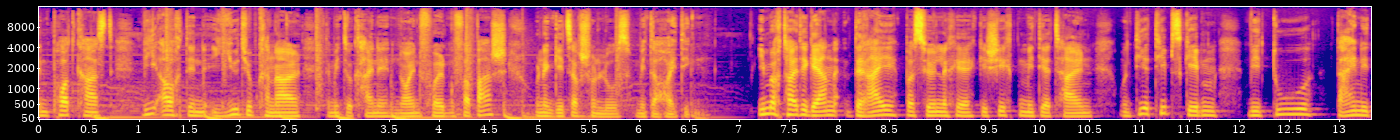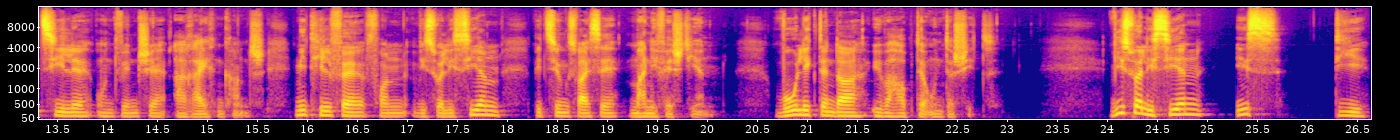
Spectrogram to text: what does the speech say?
den Podcast wie auch den YouTube-Kanal, damit du keine neuen Folgen verpasst. Und dann geht's auch schon los mit der heutigen. Ich möchte heute gern drei persönliche Geschichten mit dir teilen und dir Tipps geben, wie du deine Ziele und Wünsche erreichen kannst. Mit Hilfe von Visualisieren bzw. Manifestieren. Wo liegt denn da überhaupt der Unterschied? Visualisieren ist die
